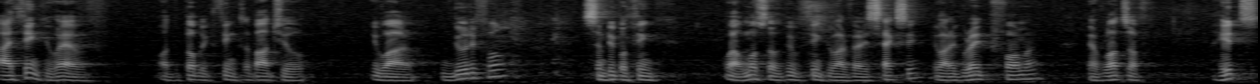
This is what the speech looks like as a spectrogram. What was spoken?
I think you have, what the public thinks about you, you are beautiful. Some people think, well, most of the people think you are very sexy. You are a great performer. You have lots of hits.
